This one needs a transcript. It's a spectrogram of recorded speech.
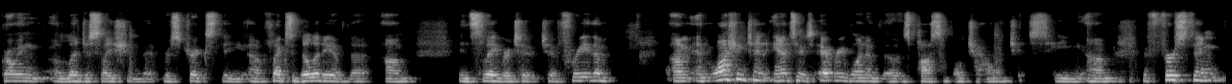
growing uh, legislation that restricts the uh, flexibility of the um, enslaver to to free them. Um, and Washington answers every one of those possible challenges. He, um, the first thing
